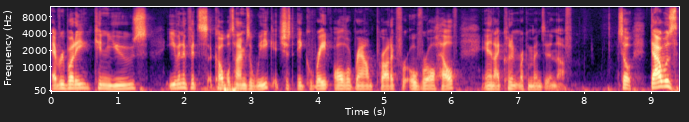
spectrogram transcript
everybody can use, even if it's a couple times a week. It's just a great all-around product for overall health, and I couldn't recommend it enough. So that was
